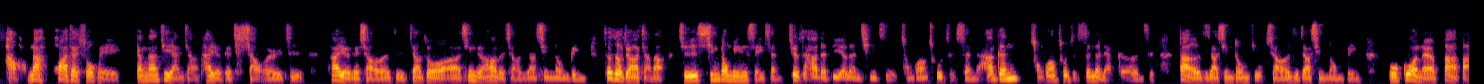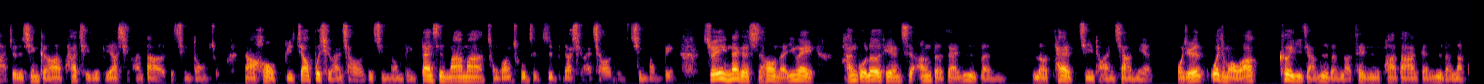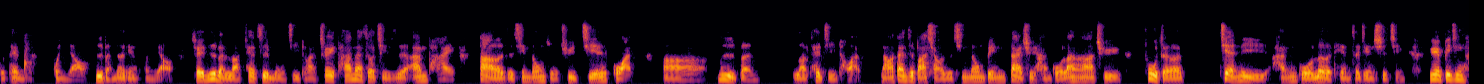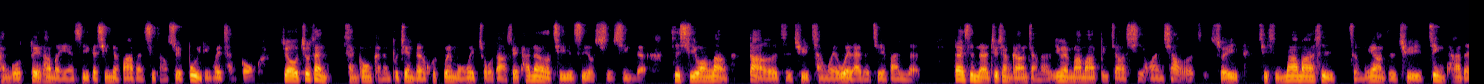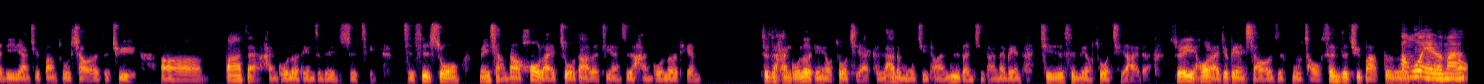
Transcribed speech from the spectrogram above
好，那话再说回刚刚，既然讲他有个小儿子。他有一个小儿子，叫做呃辛格浩的小儿子叫辛东兵。这时候就要讲到，其实辛东兵是谁生？就是他的第二任妻子重光初子生的。他跟重光初子生了两个儿子，大儿子叫辛东主，小儿子叫辛东兵。不过呢，爸爸就是辛格浩，他其实比较喜欢大儿子辛东主，然后比较不喜欢小儿子辛东兵。但是妈妈重光初子是比较喜欢小儿子辛东兵。所以那个时候呢，因为韩国乐天是 under 在日本 Lotte 集团下面。我觉得为什么我要刻意讲日本乐天就是怕大家跟日本 Rakuten 混淆，日本乐天混淆。所以日本乐天是母集团，所以他那时候其实是安排大儿子新东主去接管啊、日本乐天集团，然后但是把小儿子新东彬带去韩国，让他去负责。建立韩国乐天这件事情，因为毕竟韩国对他们而言是一个新的发展市场，所以不一定会成功。就就算成功，可能不见得会规模会做大。所以他那个其实是有私心的，是希望让大儿子去成为未来的接班人。但是呢，就像刚刚讲的，因为妈妈比较喜欢小儿子，所以其实妈妈是怎么样子去尽她的力量去帮助小儿子去啊。发展韩国乐天这件事情，只是说没想到后来做大的竟然是韩国乐天，就是韩国乐天有做起来，可是他的母集团日本集团那边其实是没有做起来的，所以后来就变成小儿子复仇，甚至去把哥哥换位了吗？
